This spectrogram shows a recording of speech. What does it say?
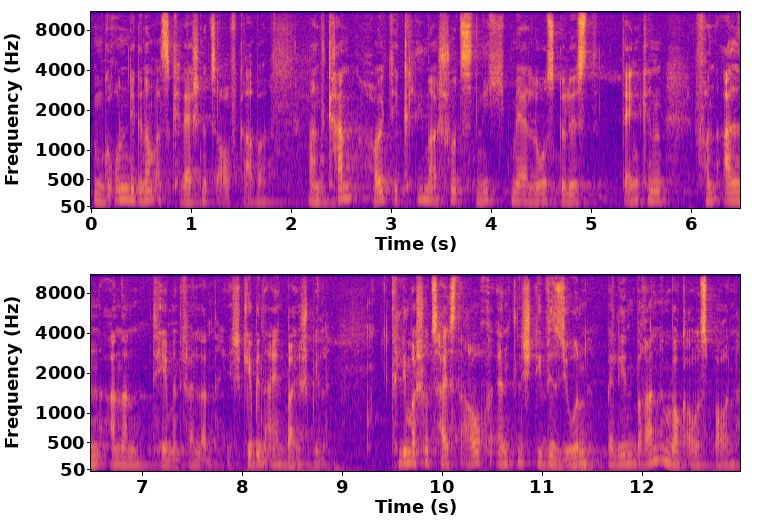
im Grunde genommen als Querschnittsaufgabe. Man kann heute Klimaschutz nicht mehr losgelöst denken von allen anderen Themenfeldern. Ich gebe Ihnen ein Beispiel. Klimaschutz heißt auch endlich die Vision Berlin-Brandenburg ausbauen.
